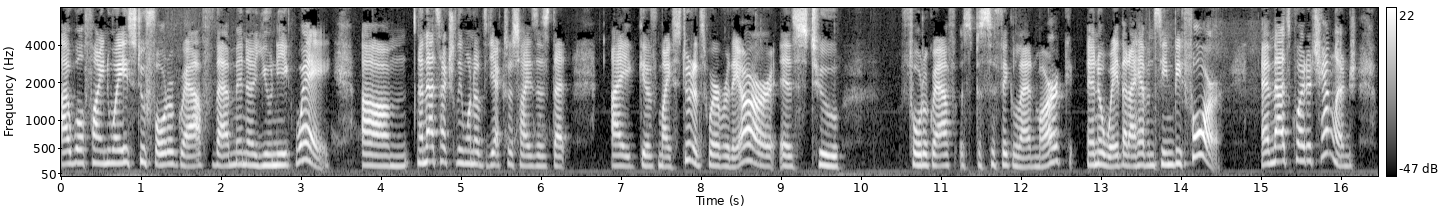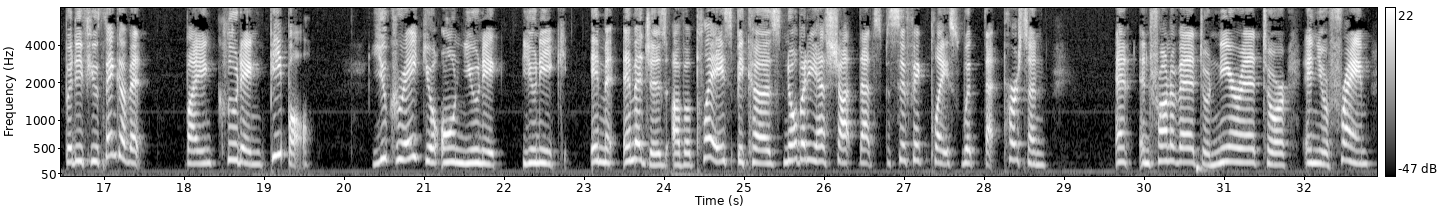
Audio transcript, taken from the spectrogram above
I will find ways to photograph them in a unique way. Um, and that's actually one of the exercises that I give my students wherever they are is to photograph a specific landmark in a way that I haven't seen before. And that's quite a challenge. But if you think of it by including people, you create your own unique unique Im- images of a place because nobody has shot that specific place with that person and in front of it or near it or in your frame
